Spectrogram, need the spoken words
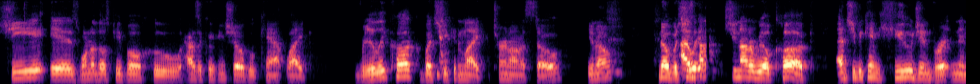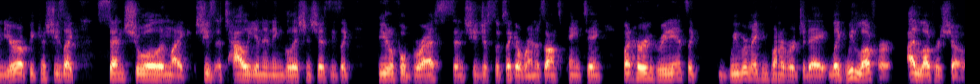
she is one of those people who has a cooking show who can't like really cook, but she can like turn on a stove, you know? No, but she's would- not she's not a real cook. And she became huge in Britain and Europe because she's like sensual and like she's Italian and English and she has these like beautiful breasts and she just looks like a Renaissance painting. But her ingredients, like we were making fun of her today. Like we love her. I love her show.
